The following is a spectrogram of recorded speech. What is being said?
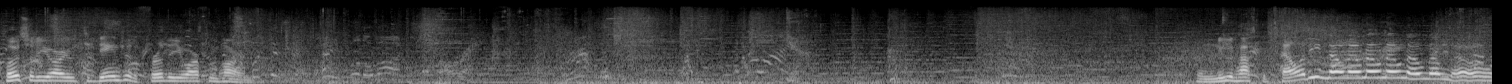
Closer you are to danger, the further you are from harm. Renewed hospitality? No, no, no, no, no, no, no.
